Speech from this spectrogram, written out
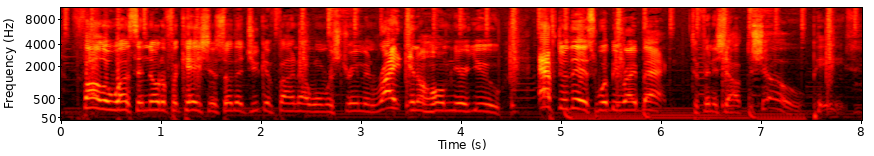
follow us and notifications so that you can find out when we're streaming right in a home near you. After this, we'll be right back to finish out the show. Peace.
